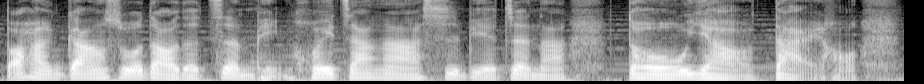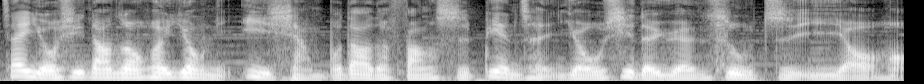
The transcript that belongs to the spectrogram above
包含刚刚说到的赠品、徽章啊、识别证啊，都要带哈。在游戏当中会用你意想不到的方式变成游戏的元素之一哦。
